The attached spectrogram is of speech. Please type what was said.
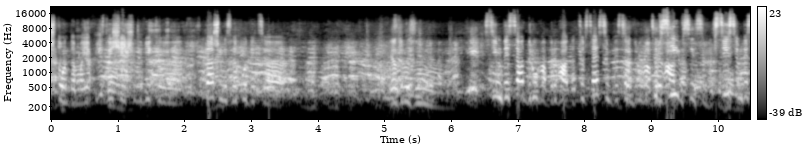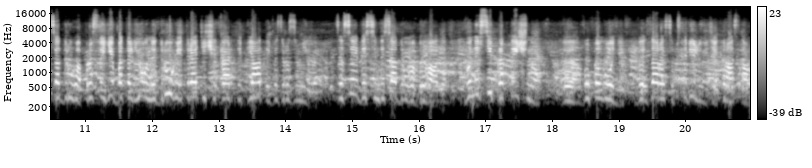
Штонда, моє прізвище, чоловік е, теж мій знаходиться. Я зрозуміла. 72 бригада. Це все 72 бригада. всі- всі 72. Всі 72. Просто є батальйони, другий, третій, четвертий, п'ятий, ви зрозуміли. Це все йде 72 бригада. Вони всі практично е, в ополоні. Зараз обстрілюють якраз там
